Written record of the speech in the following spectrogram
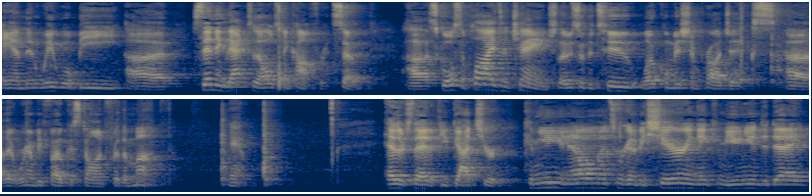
and then we will be uh, sending that to the Holston Conference. So uh, school supplies and change, those are the two local mission projects uh, that we're going to be focused on for the month. Now, Heather said if you've got your communion elements, we're going to be sharing in communion today.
